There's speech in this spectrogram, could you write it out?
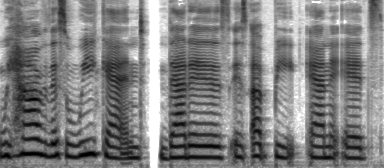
we have this weekend that is is upbeat and it's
